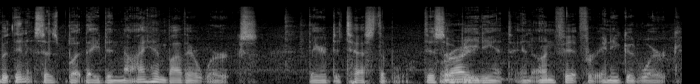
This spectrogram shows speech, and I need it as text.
but then it says, but they deny him by their works. They are detestable, disobedient, and unfit for any good work.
